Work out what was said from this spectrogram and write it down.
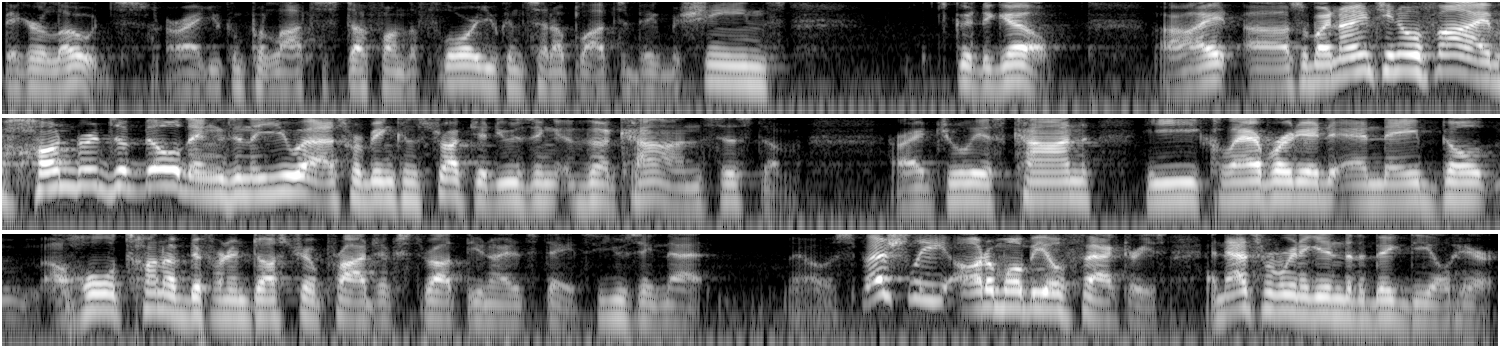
bigger loads. All right, you can put lots of stuff on the floor. You can set up lots of big machines. It's good to go. All right. Uh, so by 1905, hundreds of buildings in the U.S. were being constructed using the Kahn system. All right, Julius Kahn, he collaborated and they built a whole ton of different industrial projects throughout the United States using that, you know, especially automobile factories. And that's where we're going to get into the big deal here.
